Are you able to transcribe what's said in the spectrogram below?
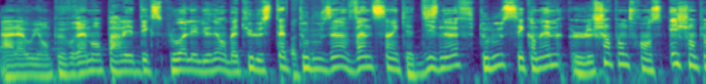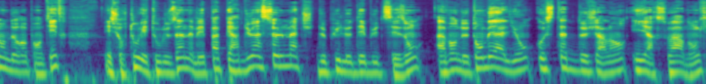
Ah là oui, on peut vraiment parler d'exploit. Les Lyonnais ont battu le stade toulousain 25 à 19. Toulouse, c'est quand même le champion de France et champion d'Europe en titre. Et surtout, les Toulousains n'avaient pas perdu un seul match depuis le début de saison avant de tomber à Lyon au stade de Gerland hier soir. Donc,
